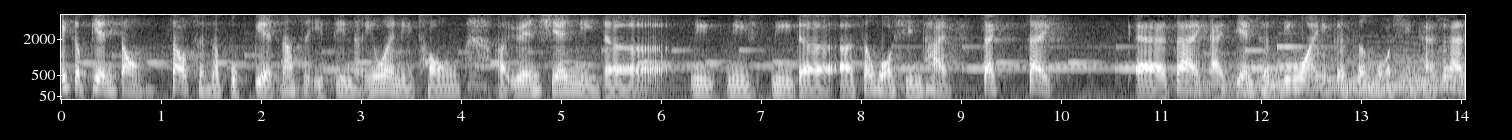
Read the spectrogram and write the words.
一个变动造成的不便，那是一定的，因为你从呃原先你的你你你的呃生活形态在在。呃，再改变成另外一个生活形态。虽然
